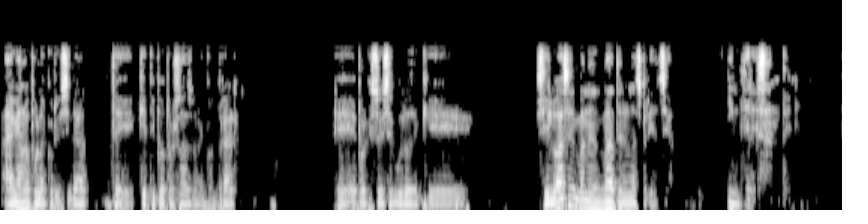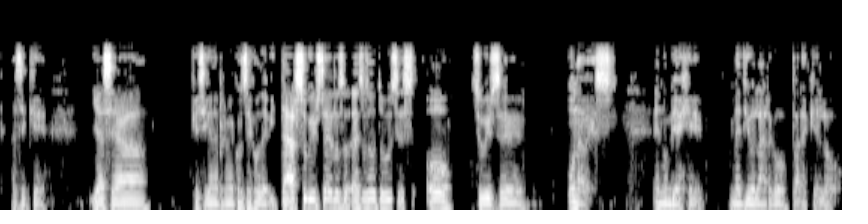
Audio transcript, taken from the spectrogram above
háganlo por la curiosidad de qué tipo de personas van a encontrar. Eh, porque estoy seguro de que si lo hacen van a, tener una experiencia interesante. Así que ya sea que sigan el primer consejo de evitar subirse a, esos autobuses o subirse una vez en un viaje medio largo para que lo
